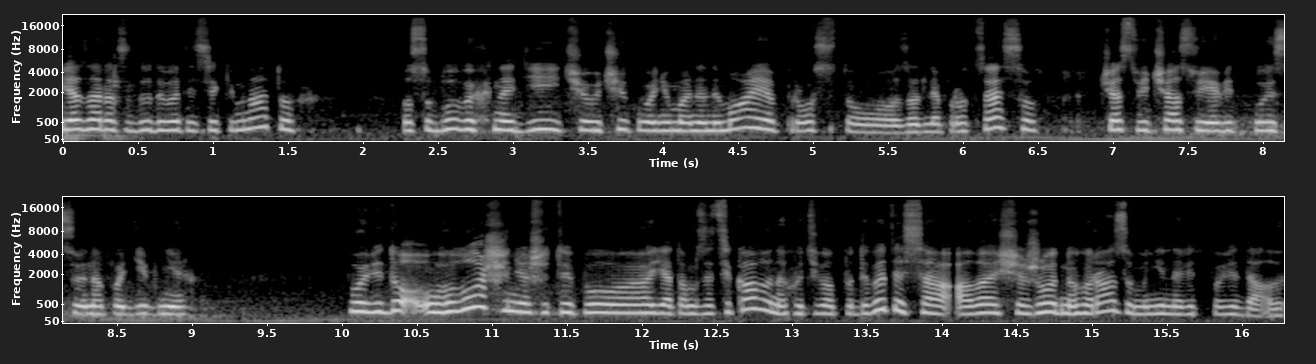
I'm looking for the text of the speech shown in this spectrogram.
Я зараз іду дивитися кімнату. Особливих надій чи очікувань у мене немає. Просто задля процесу. Час від часу я відписую на подібні оголошення, що, типу, я там зацікавлена, хотіла подивитися, але ще жодного разу мені не відповідали.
